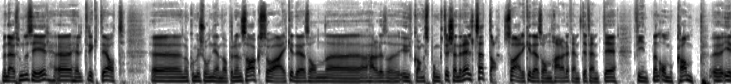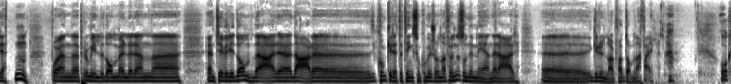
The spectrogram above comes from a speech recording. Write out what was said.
men det er jo som du sier, eh, helt riktig at når kommisjonen gjenåpner en sak, så er ikke det sånn Her er det sånn, utgangspunktet generelt sett, da. Så er ikke det sånn her er det 50-50, fint med en omkamp i retten på en promilledom eller en, en tyveridom. Det er, det er det konkrete ting som kommisjonen har funnet som de mener er grunnlag for at dommen er feil. Ok,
